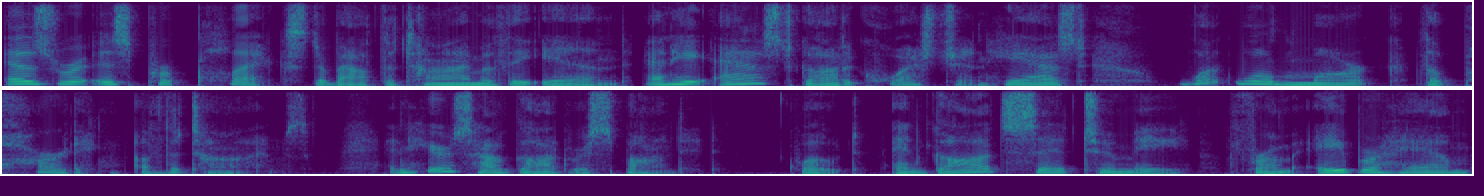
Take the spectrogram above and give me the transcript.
Ezra is perplexed about the time of the end, and he asked God a question. He asked, What will mark the parting of the times? And here's how God responded Quote, And God said to me, from Abraham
